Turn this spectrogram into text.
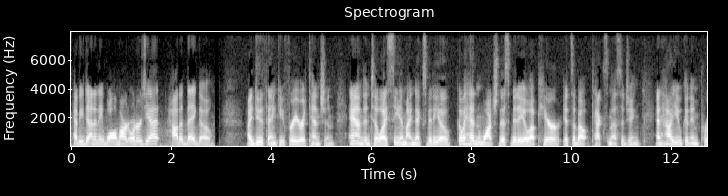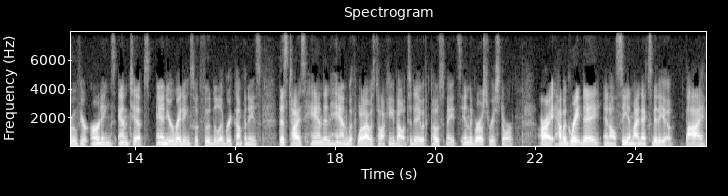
Have you done any Walmart orders yet? How did they go? I do thank you for your attention, and until I see you in my next video, go ahead and watch this video up here. It's about text messaging and how you can improve your earnings and tips and your ratings with food delivery companies. This ties hand in hand with what I was talking about today with Postmates in the grocery store. All right, have a great day, and I'll see you in my next video. Bye!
